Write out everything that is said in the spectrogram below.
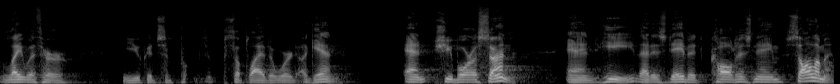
lay with her. You could supp- supply the word again. And she bore a son. And he, that is David, called his name Solomon.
